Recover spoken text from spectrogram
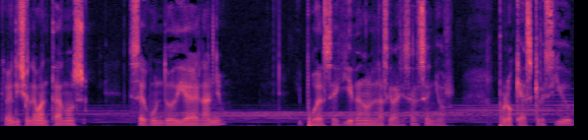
Qué bendición levantarnos segundo día del año y poder seguir dando las gracias al Señor por lo que has crecido,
